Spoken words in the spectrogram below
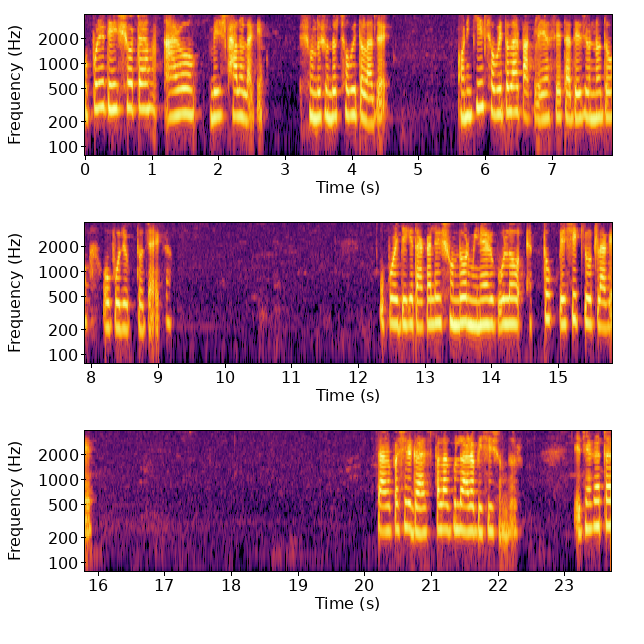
উপরের দৃশ্যটা আরও বেশ ভালো লাগে। সুন্দর সুন্দর ছবি তোলা যায়। অনেকেই ছবি তোলার পাকলে আছে, তাদের জন্য তো উপযুক্ত জায়গা। উপরের দিকে তাকালে সুন্দর মিনারগুলো এত বেশি কিউট লাগে। চারপাশের গাছপালাগুলো আরও বেশি সুন্দর। এই জায়গাটা,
